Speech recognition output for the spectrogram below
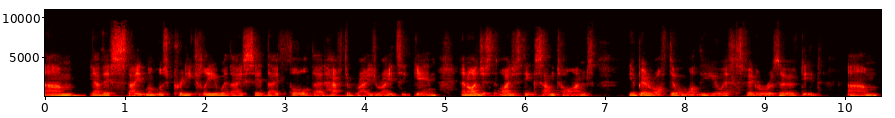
Um, yeah, their statement was pretty clear where they said they thought they'd have to raise rates again. And I just I just think sometimes you're better off doing what the US Federal Reserve did. Um,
